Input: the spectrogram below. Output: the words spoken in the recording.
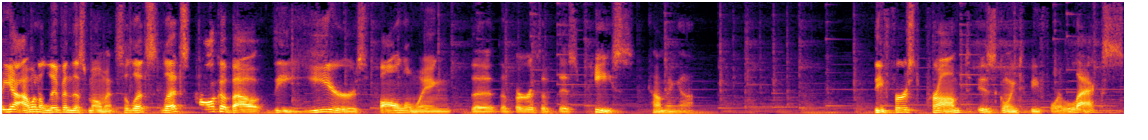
Yeah, I want to live in this moment. So let's let's talk about the years following the the birth of this peace coming up. The first prompt is going to be for Lex.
